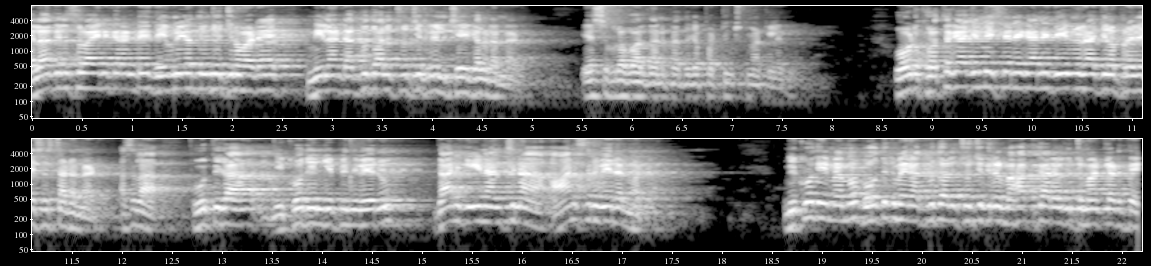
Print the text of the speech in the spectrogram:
ఎలా తెలుసు ఆయనకనంటే దేవుని యొద్ నుంచి వచ్చిన వాడే నీలాంటి అద్భుతాలు సూచక్రియలు చేయగలడు యేసుప్రభారు దాన్ని పెద్దగా పట్టించుకున్నట్లేదు. వాడు క్రొత్తగా జన్మిస్తేనే కానీ దేవుని రాజ్యంలో ప్రవేశిస్తాడన్నాడు. అసలు పూర్తిగా నికోదేం చెప్పింది వేరు? దానికి ఈయన అంచిన ఆన్సర్ వేరన్నమాట. నికోదేమేమో భౌతికమైన అద్భుతాలు సూచక్రియలు మహత్కారాల గురించి మాట్లాడితే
